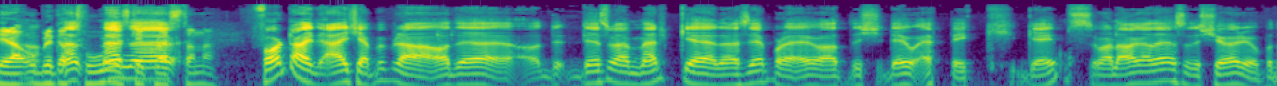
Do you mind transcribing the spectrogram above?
De der ja, obligatoriske men, eh, questene. Fortnite er kjempebra, og det, og det, det som jeg merker når jeg ser på det, er jo at det, det er jo Epic Games som har laga det, så det kjører jo på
